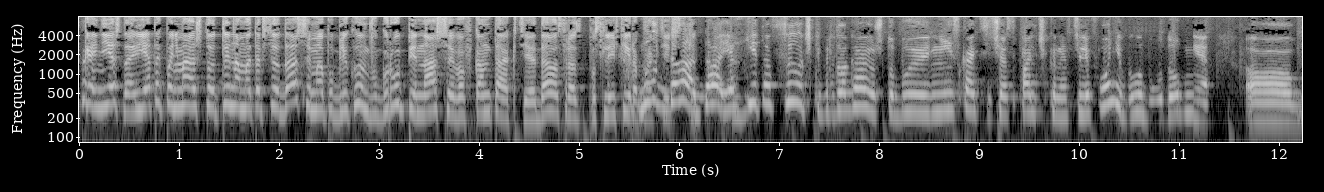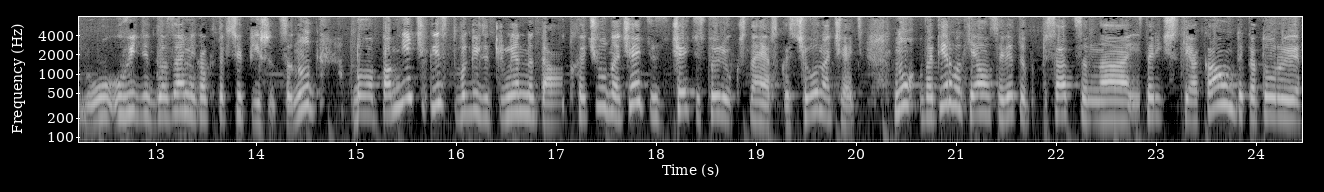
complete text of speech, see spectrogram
Конечно. Я так понимаю, что ты нам это все дашь, и мы опубликуем в группе нашей во ВКонтакте, да, сразу после эфира ну, да, да. Я какие-то ссылочки предлагаю, чтобы не искать сейчас пальчиками в телефоне, было бы удобнее э, увидеть глазами, как это все пишется. Ну, по мне чек-лист выглядит примерно так. Хочу начать изучать историю Красноярска. С чего начать? Ну, во-первых, я вам советую подписаться на исторические аккаунты, которые Э,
